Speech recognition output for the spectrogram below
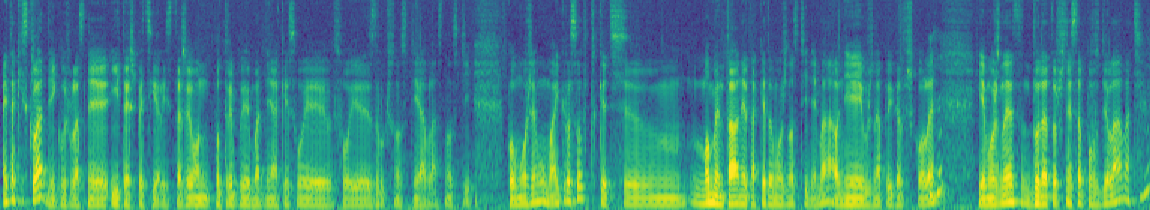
aj taký skladník už vlastne IT špecialista, že on potrebuje mať nejaké svoje, svoje zručnosti a vlastnosti. Pomôže mu Microsoft, keď um, momentálne takéto možnosti nemá a nie je už napríklad v škole? Mm-hmm je možné dodatočne sa povzdelávať? Mhm.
